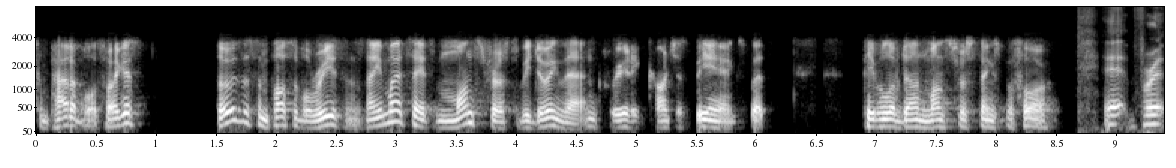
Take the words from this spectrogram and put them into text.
compatible. So I guess those are some possible reasons. Now you might say it's monstrous to be doing that and creating conscious beings, but people have done monstrous things before. Uh, for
